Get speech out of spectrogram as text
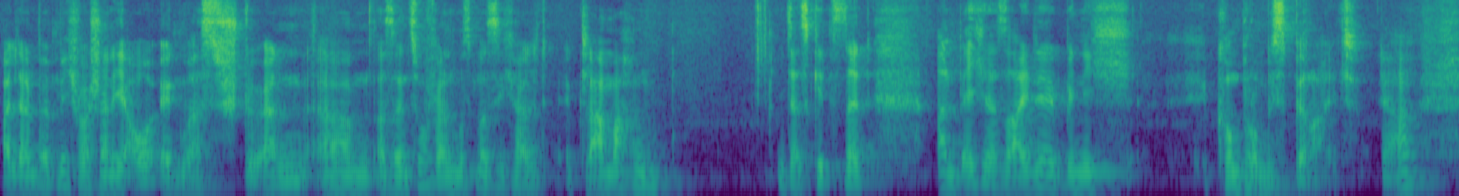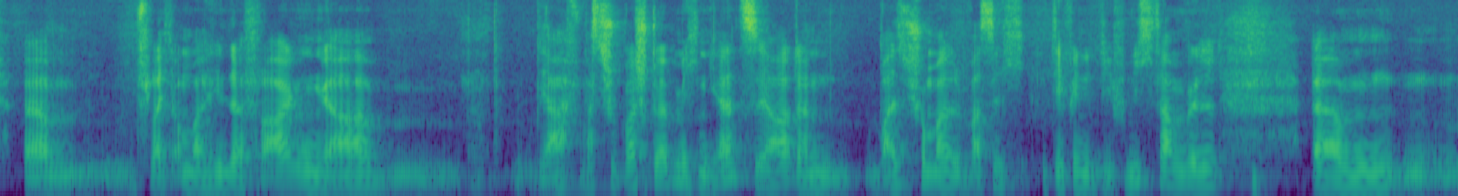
weil dann wird mich wahrscheinlich auch irgendwas stören. Ähm, also insofern muss man sich halt klar machen, das gibt es nicht. An welcher Seite bin ich kompromissbereit? Ja? Ähm, vielleicht auch mal hinterfragen, ja, ja was, was stört mich denn jetzt? Ja, dann weiß ich schon mal, was ich definitiv nicht haben will. Ähm,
